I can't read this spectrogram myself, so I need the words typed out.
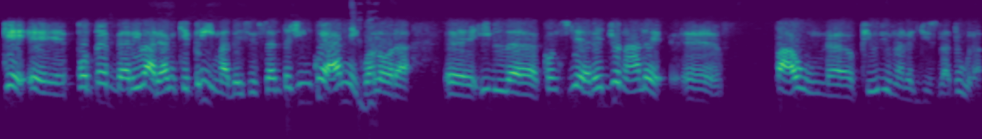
che eh, potrebbe arrivare anche prima dei 65 anni qualora eh, il consigliere regionale eh, fa un, uh, più di una legislatura.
